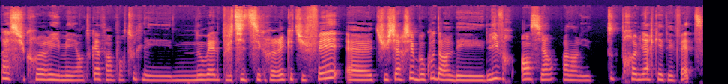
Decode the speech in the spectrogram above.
pas sucreries, mais en tout cas, enfin pour toutes les nouvelles petites sucreries que tu fais, euh, tu cherchais beaucoup dans des livres anciens, enfin dans les toutes premières qui étaient faites.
